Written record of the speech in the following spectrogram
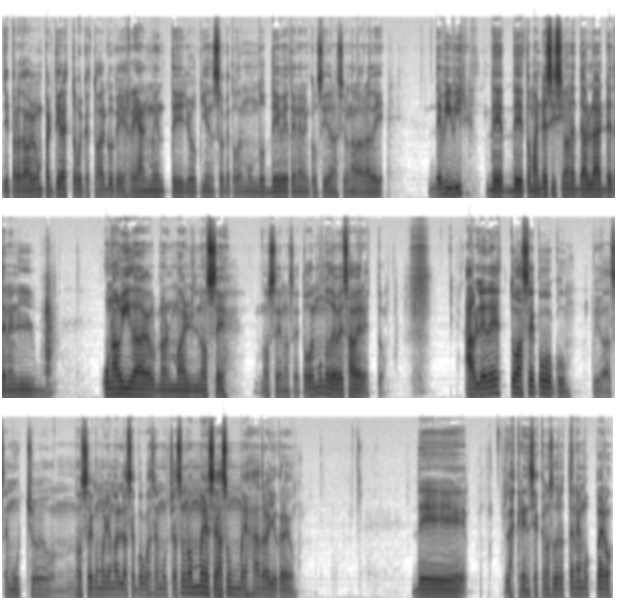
Y pero tengo que compartir esto porque esto es algo que realmente yo pienso que todo el mundo debe tener en consideración a la hora de de vivir, de, tomar decisiones, de hablar, de tener una vida normal, no sé, no sé, no sé. Todo el mundo debe saber esto. Hablé de esto hace poco, hace mucho, no sé cómo llamarle, hace poco, hace mucho, hace unos meses, hace un mes atrás yo creo, de las creencias que nosotros tenemos, pero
